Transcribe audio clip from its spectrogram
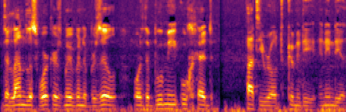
the Landless Workers Movement of Brazil, or the Bhumi Uchched Pratirodh Committee in India.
